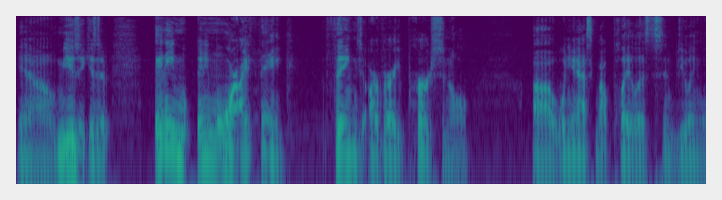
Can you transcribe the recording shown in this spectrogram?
You know, music is a, any anymore. I think things are very personal uh, when you ask about playlists and viewing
